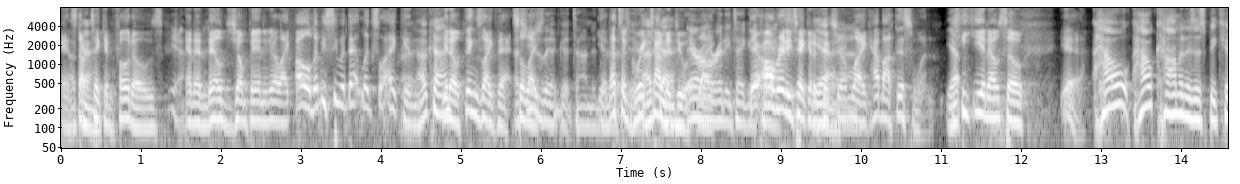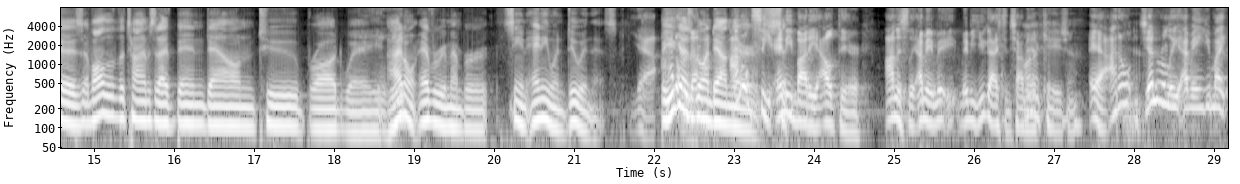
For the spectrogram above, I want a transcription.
and start taking photos, Yeah. and then they'll jump in and they're like, "Oh, let me see what that looks like," and Okay. you know things like that. That's so like, usually a good time to do yeah, it. that's a too. great time to Okay. do it. They're Like, already taking They're already taking a Yeah. picture. I'm like, how about this one? Yep. you know, so yeah. How how common is this? Because of all of the times that I've been down to Broadway, Mm-hmm. I don't ever remember seeing anyone doing this. Yeah, But you guys know. going down there? I don't see so- anybody out there. Honestly, I mean, maybe, maybe you guys can chime in. on in. occasion. Yeah, I don't generally. I mean, you might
